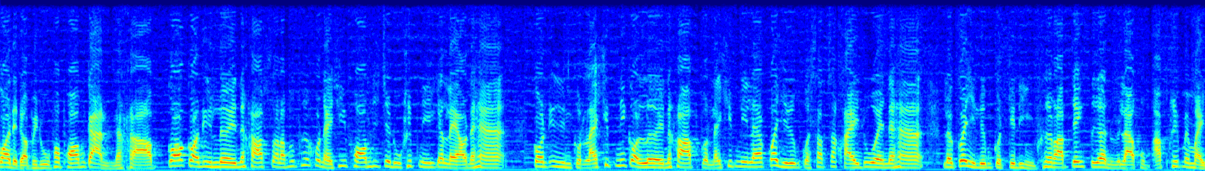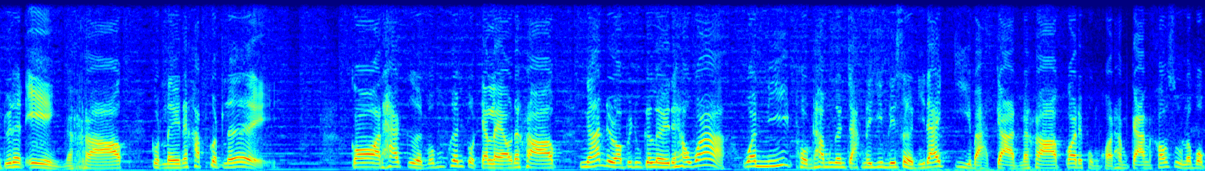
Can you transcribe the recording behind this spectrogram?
ก็เดี๋ยวเราไปดูพร้อมๆกันนะครับ ก็ก่อนอื่นเลยนะครับสำหรับเพื่อนๆคนไหนที่พร้อมที่จะดูคลิปนี้กันแล้วนะฮะ ก่อนอื่นกดไลค์คลิปนี้ก่อนเลยนะครับ กดไลค์คลิปนี้แล้วก็อย่าลืมกดซับสไคร b e ด้วยนะฮะ แล้วก็อย่าลืมกดกระดิ่งเพื่อรับแจ้งเตือนเวลาผมอัพคลิปใหม่ๆด้วยนั่นเองนะครับ กดเลยนะครับกดเลย ก็ถ้าเกิดว่าเพื่อนๆกดกันแล้วนะครับ งั้นเดี๋ยวเราไปดูกันเลยนะครับว่า วันนี้ผมทำเงินจากใน YimResearch นี้ได้กี่บาทกันนะครับ ก็เดี๋ยวผมขอทำการเข้าสู่ระบบ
